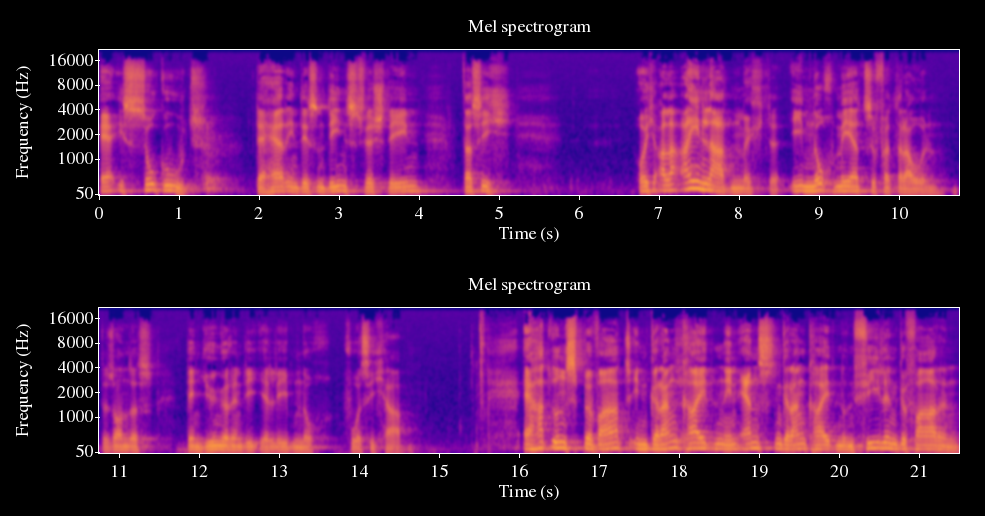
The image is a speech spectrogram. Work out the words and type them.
Er ist so gut, der Herr, in dessen Dienst wir stehen, dass ich euch alle einladen möchte, ihm noch mehr zu vertrauen, besonders den Jüngeren, die ihr Leben noch vor sich haben. Er hat uns bewahrt in Krankheiten, in ernsten Krankheiten und vielen Gefahren.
